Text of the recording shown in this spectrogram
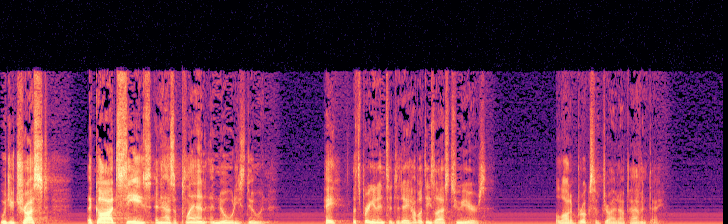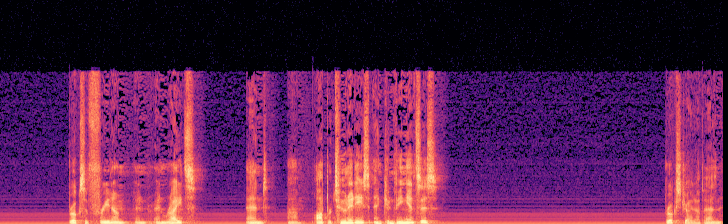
Would you trust that God sees and has a plan and know what he's doing? Hey, let's bring it into today. How about these last two years? A lot of brooks have dried up, haven't they? Brooks of freedom and, and rights and um, opportunities and conveniences Brook's dried up, hasn't it?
